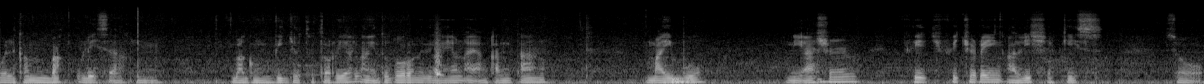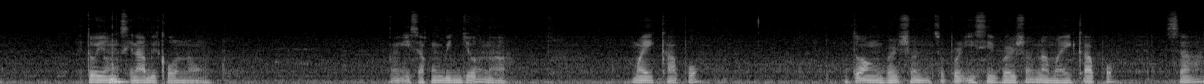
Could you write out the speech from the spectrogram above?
welcome back uli sa aking bagong video tutorial. Ang ituturo natin ngayon ay ang kantang Maibu ni Asher fe- featuring Alicia Keys. So, ito yung sinabi ko nung ng isa kong video na may kapo. Ito ang version, super easy version na may kapo sa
